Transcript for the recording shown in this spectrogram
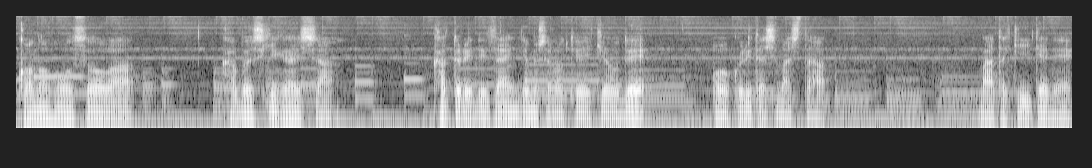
この放送は株式会社香取デザイン事務所の提供でお送りいたしました。また聞いてね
